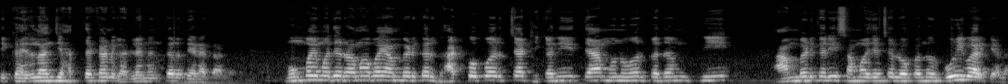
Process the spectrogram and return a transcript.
ते खैरलांजी हत्याकांड घडल्यानंतर देण्यात आलं. मुंबईमध्ये रमाबाई आंबेडकर घाटकोपरच्या ठिकाणी त्या मनोहर कदमनी आंबेडकरी समाजाच्या लोकांवर गोळीबार केला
